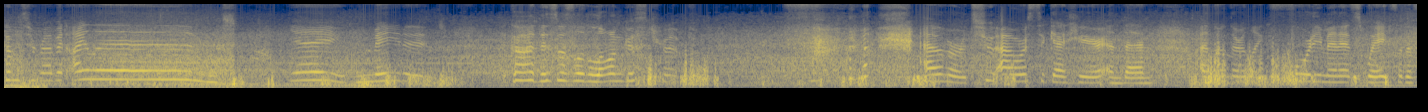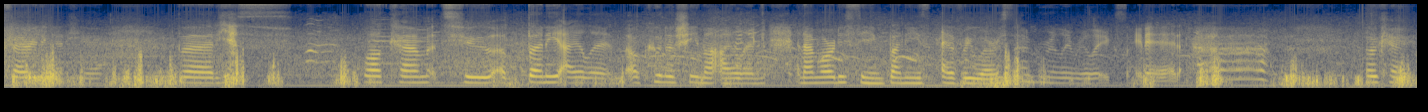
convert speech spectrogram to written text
Welcome to Rabbit Island! Yay, made it! God, this was the longest trip ever. Two hours to get here and then another like 40 minutes wait for the ferry to get here. But yes, welcome to Bunny Island, Okunoshima Island. And I'm already seeing bunnies everywhere, so I'm really, really excited. Ah! okay,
